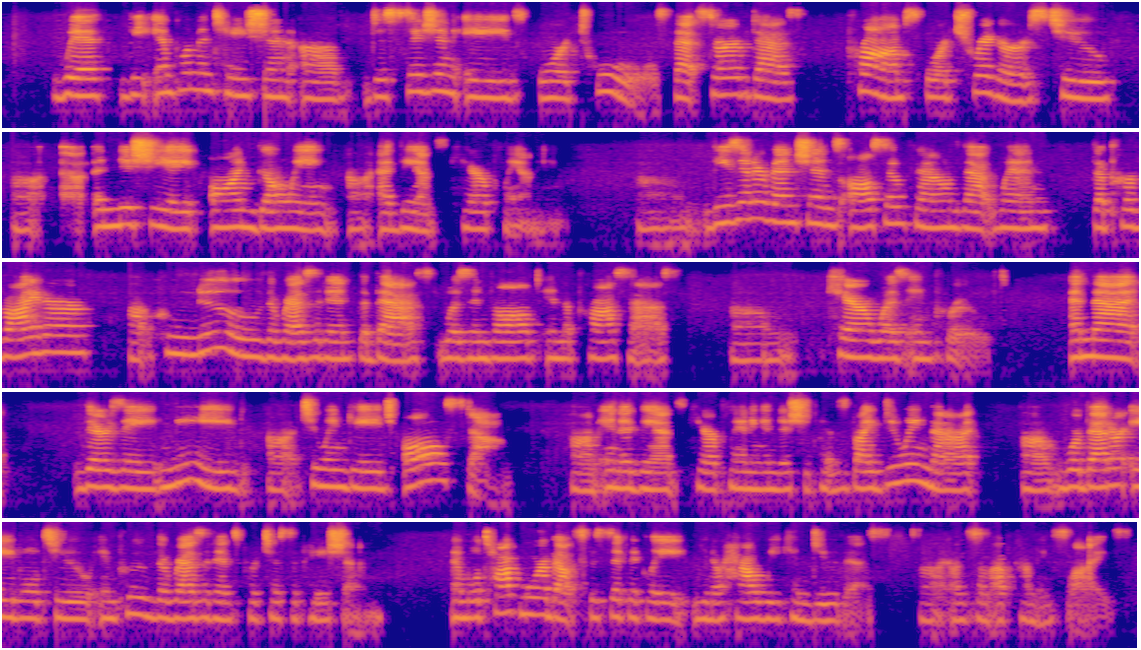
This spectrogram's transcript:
with the implementation of decision aids or tools that served as prompts or triggers to uh, initiate ongoing uh, advanced care planning. Um, these interventions also found that when the provider uh, who knew the resident the best was involved in the process, um, care was improved. And that there's a need uh, to engage all staff um, in advanced care planning initiatives. By doing that, um, we're better able to improve the residents' participation. And we'll talk more about specifically, you know, how we can do this uh, on some upcoming slides.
